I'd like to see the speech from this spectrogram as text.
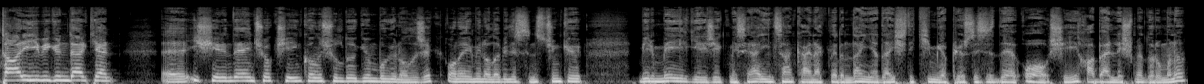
tarihi bir gün derken e, iş yerinde en çok şeyin konuşulduğu gün bugün olacak. Ona emin olabilirsiniz. Çünkü bir mail gelecek mesela insan kaynaklarından ya da işte kim yapıyorsa sizde o şeyi haberleşme durumunu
